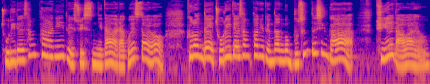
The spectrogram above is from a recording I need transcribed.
조리대 상판이 될 수 있습니다. 라고 했어요. 그런데 조리대 상판이 된다는 건 무슨 뜻인가? 뒤에 나와요.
